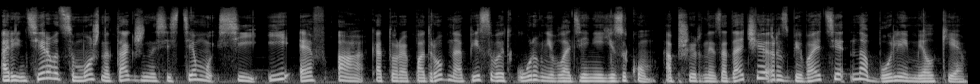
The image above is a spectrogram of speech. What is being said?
Ориентироваться можно также на систему CEFA, которая подробно описывает уровни владения языком. Обширные задачи разбивайте на более мелкие.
